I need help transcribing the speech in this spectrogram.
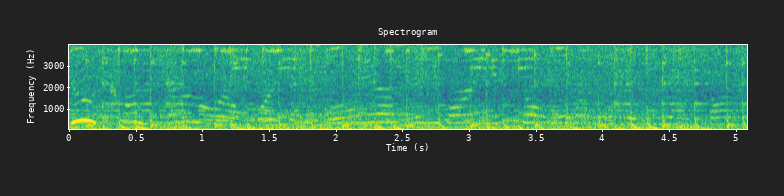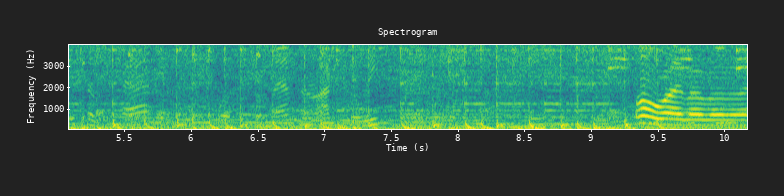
Dude, calm down a little for a second, will ya? This story is so overloaded. Not just a panic. Well, a actually. Oh, right, right, right, right, right, right,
